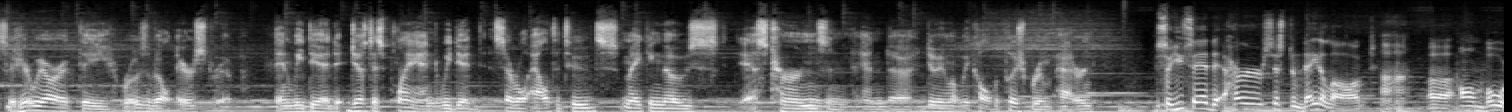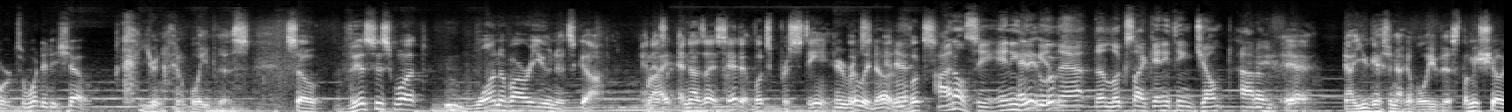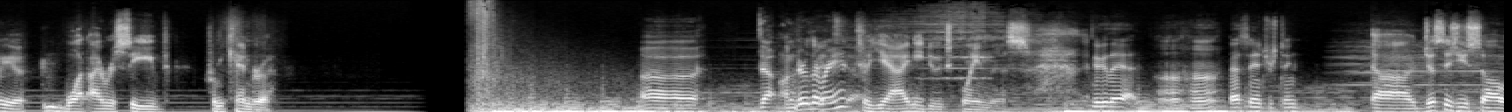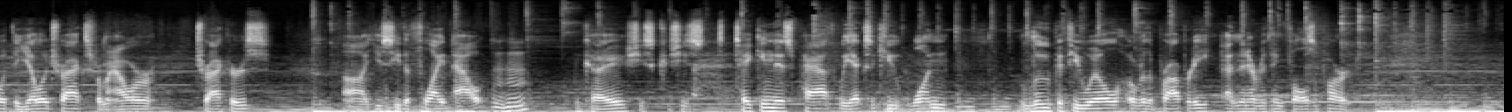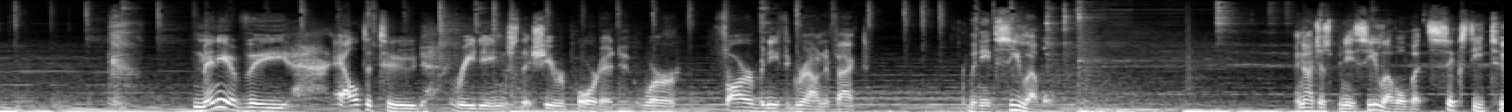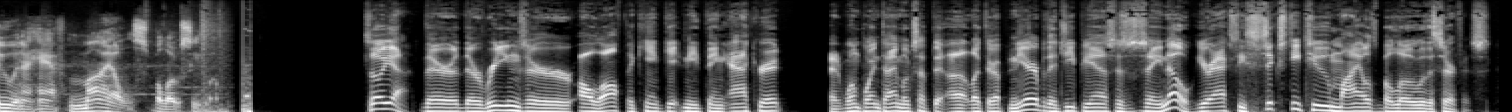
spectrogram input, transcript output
So here we are at the Roosevelt airstrip, and we did, just as planned, we did several altitudes, making those S turns and, and uh, doing what we call the push broom pattern. So you said that her system data logged Uh-huh. uh, on board. So what did it show? You're not going to believe this. So this is what one of our units got. And, as, and as I said, it looks pristine. It really looks, does. It Yeah. looks, I don't see anything And in looks- that that looks like anything jumped out of. yeah. Now you guys are not going to believe this. Let me show you what I received from Kendra. Uh, is that under the ranch? So yeah, I need to explain this. Look at that. Uh huh. That's interesting. Uh, just as you saw with the yellow tracks from our trackers, uh, you see the flight out. Mm-hmm. Okay, she's she's taking this path. We execute one loop, if you will, over the property, and then everything falls apart. Many of the altitude readings that she reported were far beneath the ground. In fact, beneath sea level and not just beneath sea level, but 62 and a half miles below sea level. So yeah, their their readings are all off. They can't get anything accurate. At one point in time, looks up the, uh, like they're up in the air, but the GPS is saying no. You're actually 62 miles below the surface.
